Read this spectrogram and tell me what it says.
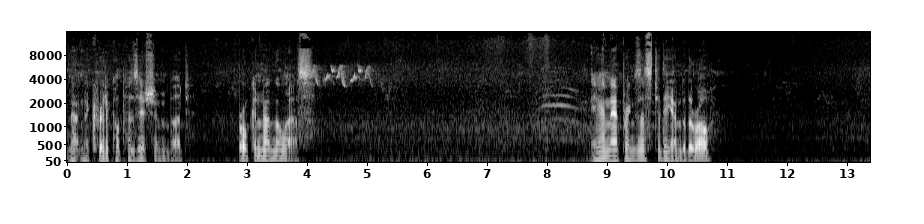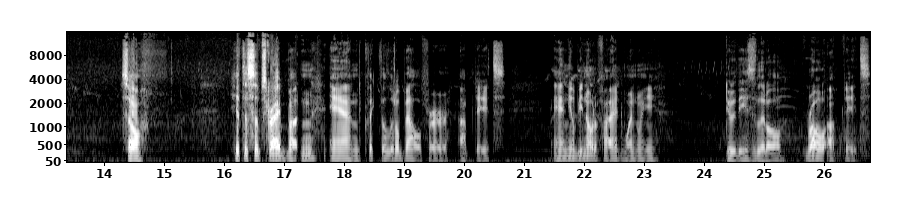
not in a critical position, but broken nonetheless. And that brings us to the end of the row. So, hit the subscribe button and click the little bell for updates, and you'll be notified when we do these little row updates.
